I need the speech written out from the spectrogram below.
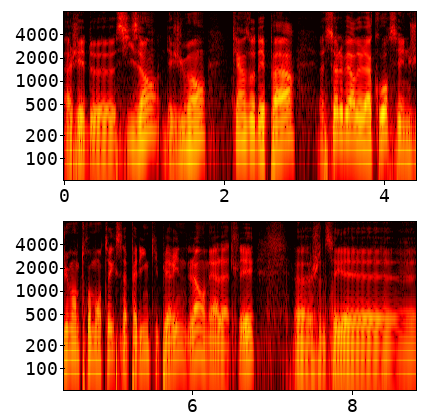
âgées de 6 ans, des juments, 15 au départ. Euh, Seul vers de la course, c'est une jument de trop montée qui s'appelle Inky Perrine. Là, on est à l'attelé. Euh, je ne sais euh,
